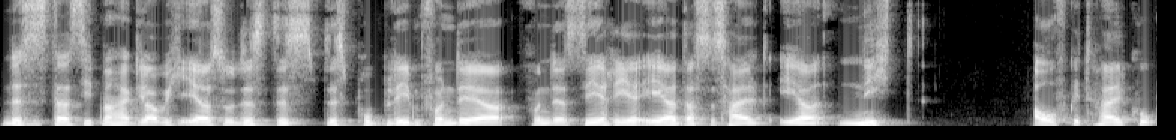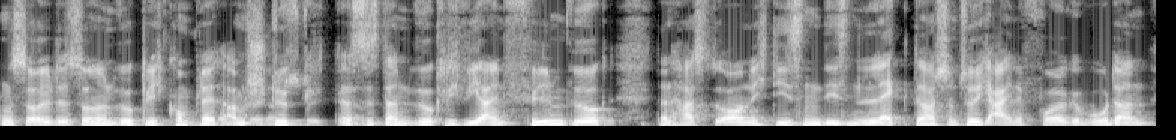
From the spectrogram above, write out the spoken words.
und das ist, da sieht man halt, glaube ich, eher so das, das, das Problem von der, von der Serie eher, dass es halt eher nicht aufgeteilt gucken sollte, sondern wirklich komplett am komplett Stück, Stück dass ja. es dann wirklich wie ein Film wirkt, dann hast du auch nicht diesen, diesen Leck, du hast natürlich eine Folge, wo dann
